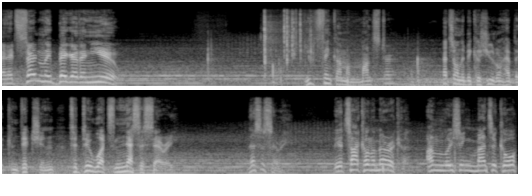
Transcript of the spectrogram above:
and it's certainly bigger than you! You think I'm a monster? That's only because you don't have the conviction to do what's necessary. Necessary. The attack on America. Unleashing Manticore,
